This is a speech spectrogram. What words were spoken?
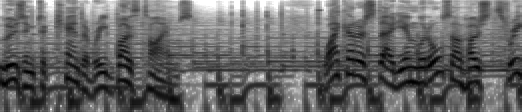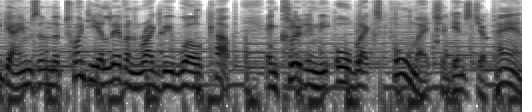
losing to Canterbury both times. Waikato Stadium would also host three games in the 2011 Rugby World Cup, including the All Blacks pool match against Japan.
